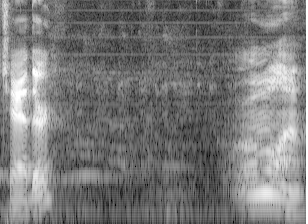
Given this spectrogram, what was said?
Cheddar. Vamos lá.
